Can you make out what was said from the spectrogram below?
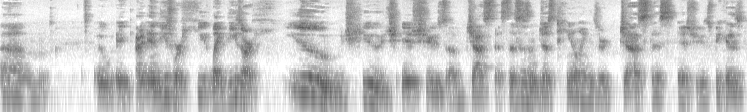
Um, it, and these were hu- like these are huge, huge issues of justice. This isn't just healing; these are justice issues because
